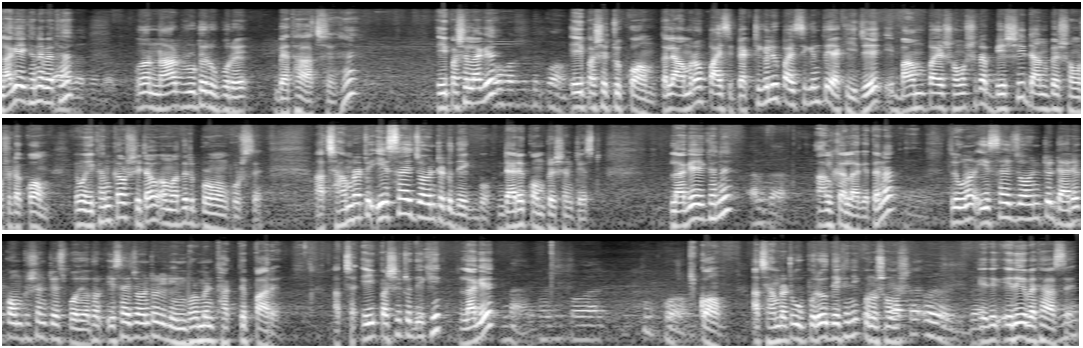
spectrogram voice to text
লাগে এখানে ব্যথা? ব্যথা। ওনার নার্ভ রুটের উপরে ব্যথা আছে হ্যাঁ? এই পাশে লাগে? এই পাশে একটু কম। তাহলে আমরাও পাইছি প্র্যাকটিক্যালিও পাইছি কিন্তু একই যে বাম পায়ের সমস্যাটা বেশি ডান পায়ের সমস্যাটা কম এবং এখানকার সেটাও আমাদের প্রমাণ করছে। আচ্ছা আমরা একটু এসআই জয়েন্ট একটু দেখব ডাইরেক্ট কম্প্রেশন টেস্ট লাগে এখানে? হালকা। লাগে তাই না? তাহলে ওনার এসআই জয়েন্টে ডাইরেক্ট কম্প্রেশন টেস্ট পড়ে অর্থাৎ এসআই জয়েন্টের ইনভলভমেন্ট থাকতে পারে। আচ্ছা এই পাশে একটু দেখি লাগে? কম- আচ্ছা আমরা একটু উপরেও দেখে নিই কোনো সমস্যা এদিকে ব্যথা আছে।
